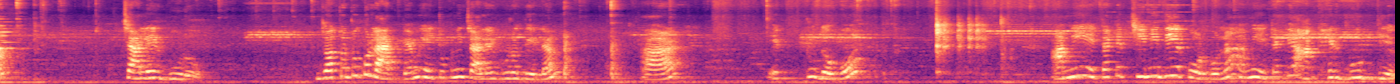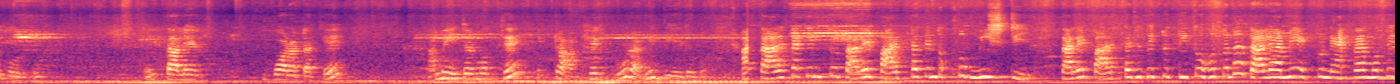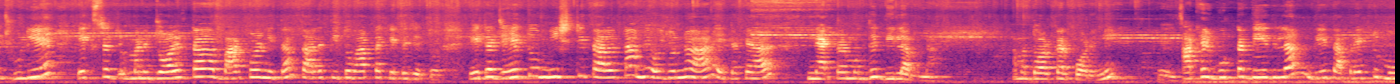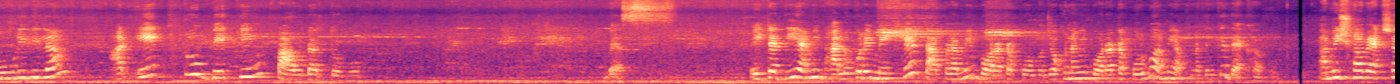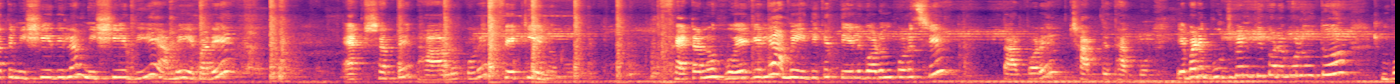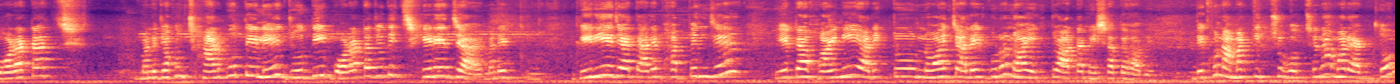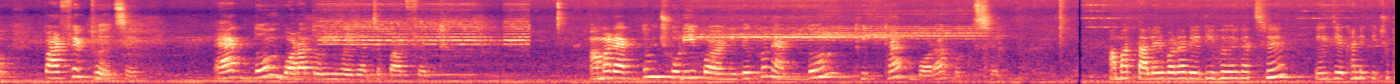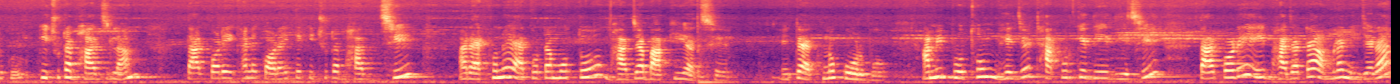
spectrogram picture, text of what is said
চালের গুঁড়ো। যতটুকু লাগবে, আমি এইটুকুনি চালের গুঁড়ো দিলাম। আর একটু দেবো, আমি এটাকে চিনি দিয়ে করব না, আমি এটাকে আখের গুড় দিয়ে করব। এই তালের বড়াটাকে আমি এটার মধ্যে একটু আখের গুড় আমি দিয়ে দেবো। আর তালটা কিন্তু, তালের পাল্পটা কিন্তু খুব মিষ্টি। তালের পাল্পটা যদি একটু তিতো হতো না, তাহলে আমি একটু ন্যাকড়ার মধ্যে ঝুলিয়ে এক্সট্রা মানে জলটা বার করে নিতাম, তাহলে তিতো ভাবটা কেটে যেত। এটা যেহেতু মিষ্টি তালটা, আমি ওই জন্য আর এটাকে আর ন্যাকড়ার মধ্যে দিলাম না। আমার দরকার পড়েনি। আখের গুড়টা দিয়ে দিলাম, দিয়ে তারপরে একটু মৌরি দিলাম। আর একটু বেকিং পাউডার দেবো। ব্যাস। এইটা দিয়ে আমি ভালো করে মেখে তারপর আমি বড়াটা করব। যখন আমি বড়াটা করব, আমি আপনাদেরকে দেখাবো। আমি সব একসাথে মিশিয়ে দিলাম। মিশিয়ে দিয়ে আমি এবারে একসাথে ভালো করে ফেটিয়ে নেব। ফেটানো হয়ে গেলে আমি এইদিকে তেল গরম করেছি, তারপরে ছাড়তে থাকব। এবারে বুঝবেন কি করে বলুন তো? বড়াটা মানে যখন ছাড়বো তেলে, যদি বড়াটা যদি ছেড়ে যায় মানে বেরিয়ে যায়, তাহলে ভাববেন যে এটা হয়নি, আর একটু নয় চালের গুঁড়ো, নয় একটু আটা মেশাতে হবে। দেখুন, আমার কিচ্ছু হচ্ছে না, আমার একদম পারফেক্ট হয়েছে। একদম বড়া তৈরি হয়ে যাচ্ছে পারফেক্ট আমার একদম ছড়িয়ে পড়েনি, দেখুন, একদম ঠিকঠাক বড়া হচ্ছে। আমার তালের বড়া রেডি হয়ে গেছে। এই যে এখানে কিছুটুকু, কিছুটা ভাজলাম। তারপরে এখানে কড়াইতে কিছুটা ভাজছি, আর এখনও এতটা মতো ভাজা বাকি আছে। এটা এখনও করব। আমি প্রথম ভেজে ঠাকুরকে দিয়ে দিয়েছি, তারপরে এই ভাজাটা আমরা নিজেরা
